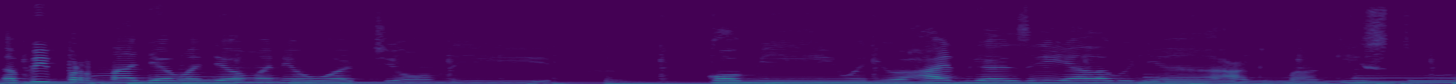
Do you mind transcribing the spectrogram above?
Tapi pernah zaman zamannya Watch You Only Call When You Hide gak sih? Ya lagunya Arctic Monkeys tuh.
